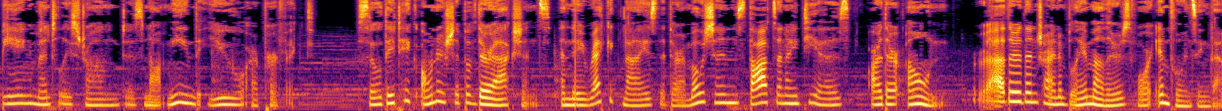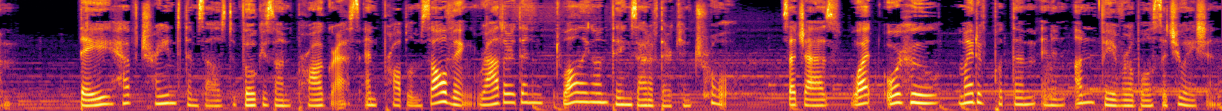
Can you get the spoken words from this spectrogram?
Being mentally strong does not mean that you are perfect. So they take ownership of their actions and they recognize that their emotions, thoughts, and ideas are their own rather than trying to blame others for influencing them. They have trained themselves to focus on progress and problem solving rather than dwelling on things out of their control, such as what or who might have put them in an unfavorable situation.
